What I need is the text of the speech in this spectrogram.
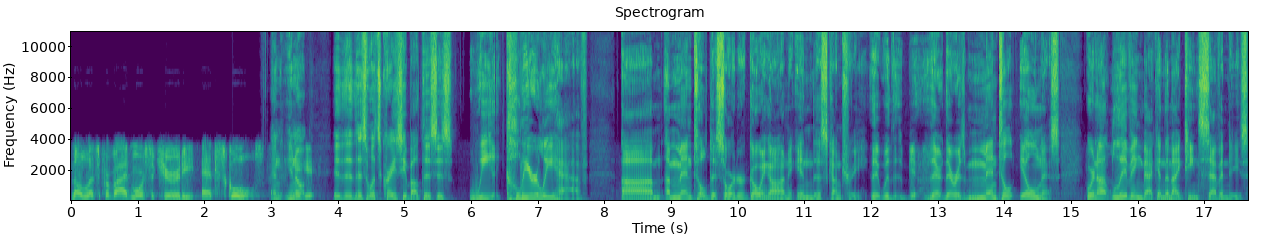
no, let's provide more security at schools? And you know, this what's crazy about this is we clearly have um, a mental disorder going on in this country. That with there there is mental illness. We're not living back in the 1970s.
